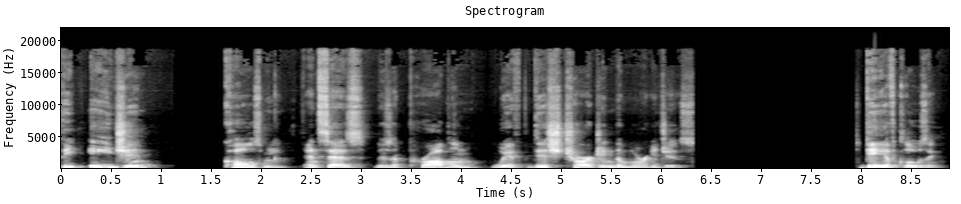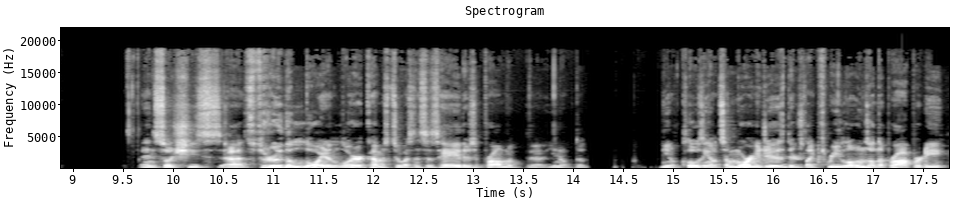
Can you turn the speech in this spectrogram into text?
The agent calls me and says there's a problem with discharging the mortgages. Day of closing. And so she's uh, through the lawyer. The lawyer comes to us and says, "Hey, there's a problem with the, you know the you know closing out some mortgages. There's like three loans on the property.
